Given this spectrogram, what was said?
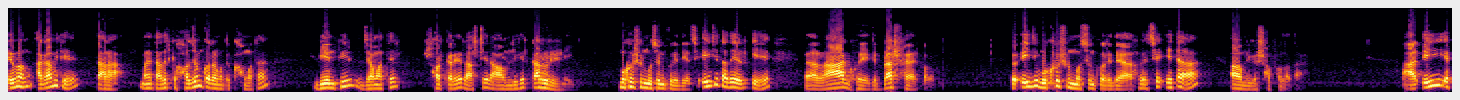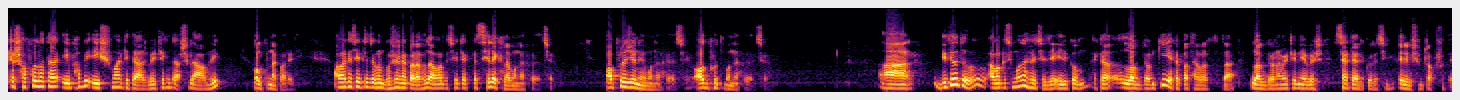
এবং আগামীতে তারা মানে তাদেরকে হজম করার মতো ক্ষমতা বিএনপির, জামাতের, সরকারের, রাষ্ট্রের, আওয়ামী লীগের কারোরই নেই। মুখোশ উন্মোচন করে দিয়েছে। এই যে তাদেরকে রাগ হয়ে যে ব্রাশ ফায়ার করো। তো এই যে মুখোশ উন্মোচন করে দেওয়া হয়েছে, এটা আওয়ামী লীগের সফলতা। আর এই একটা সফলতা এইভাবে এই সময়টিতে আসবে, এটা কিন্তু আসলে আওয়ামী লীগ কল্পনা করেনি। আমার কাছে এটা যখন ঘোষণা করা হলো, আমার কাছে এটা একটা ছেলে খেলা মনে হয়েছে। অপ্রয়োজনীয় মনে হয়েছে, অদ্ভুত মনে হয়েছে। আর দ্বিতীয়ত আমার কাছে মনে হয়েছে যে এরকম একটা লকডাউন কি? একটা কথাবার্তা লকডাউন আমি এটা নিয়ে বেশ স্যাটার করেছি টেলিভিশন টকশোতে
